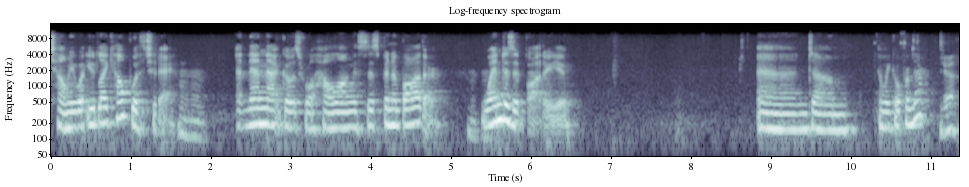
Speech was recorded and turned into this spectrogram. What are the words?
tell me what you'd like help with today. And then that goes, well, how long this has been a bother? When does it bother you? And um, and we go from there. yeah.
